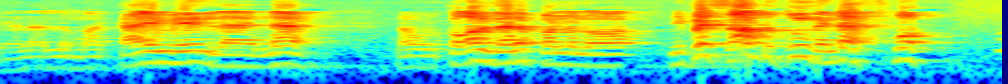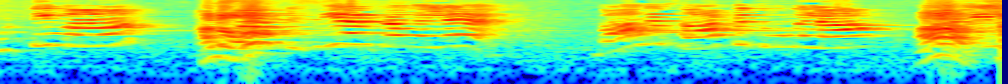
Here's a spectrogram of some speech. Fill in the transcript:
வேலை இல்லம்மா. டைமே இல்ல. என்ன? நான் ஒரு கால் வேற பண்ணணும். நீ போய் சாப்பிட்டு தூங்க. என்ன? போ. குட்டிமா Hello? பிஸியா இருக்காங்கல்ல வாங்க சாப்பிட்டு தூங்கலாம் ஆ, ஒர்க்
